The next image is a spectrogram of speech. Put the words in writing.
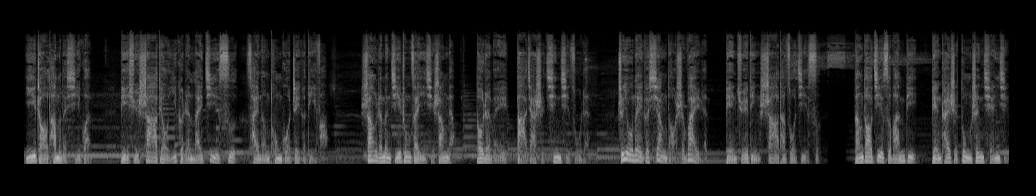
依照他们的习惯，必须杀掉一个人来祭祀，才能通过这个地方。商人们集中在一起商量，都认为大家是亲戚族人。只有那个向导是外人，便决定杀他做祭祀。等到祭祀完毕，便开始动身前行。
